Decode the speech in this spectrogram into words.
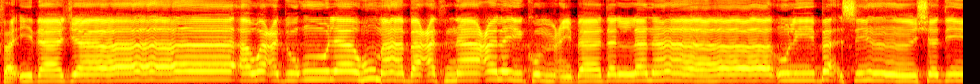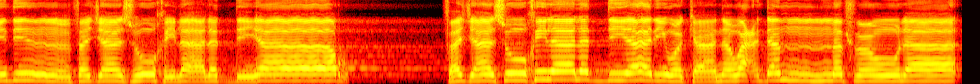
فإذا جاء وعد أولاهما بعثنا عليكم عبادا لنا أولي بأس شديد فجاسوا خلال الديار فجاسوا خلال الديار وكان وعدا مفعولا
